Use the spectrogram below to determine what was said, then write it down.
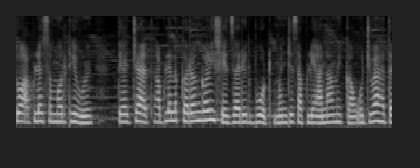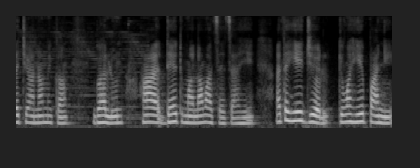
तो आपल्यासमोर ठेवून त्याच्यात आपल्याला करंगळी शेजारील बोट म्हणजेच आपली अनामिका उजव्या हाताची अनामिका घालून हा अध्याय तुम्हाला वाचायचा आहे. आता हे जल किंवा हे पाणी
